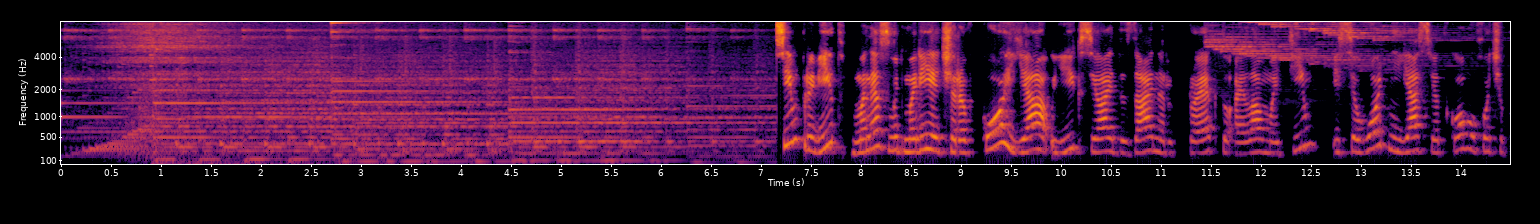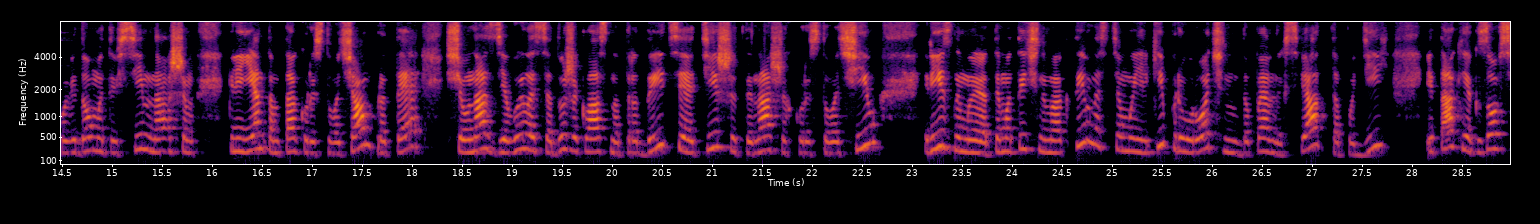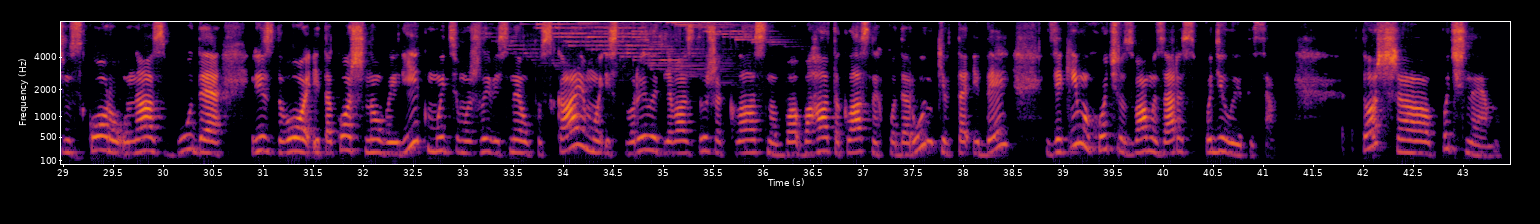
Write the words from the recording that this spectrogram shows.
ピッ! Всім привіт! Мене звуть Марія Черевко. Я UX UI дизайнер проекту I Love My Team. І сьогодні я святково хочу повідомити всім нашим клієнтам та користувачам про те, що у нас з'явилася дуже класна традиція тішити наших користувачів різними тематичними активностями, які приурочені до певних свят та подій. І так як зовсім скоро у нас буде Різдво і також Новий рік, ми цю можливість не опускаємо і створили для вас дуже класно багато класних подарунків та ідей, з якими хочу з вами зараз поділитися. Тож е, почнемо.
